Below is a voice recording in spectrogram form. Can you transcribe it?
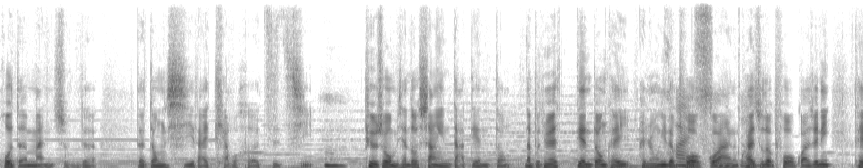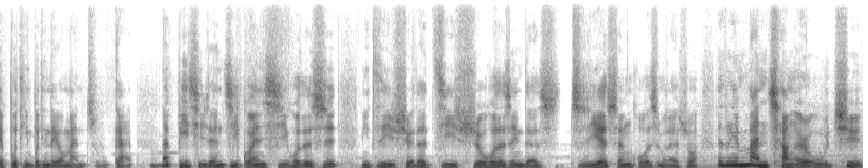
获得满足的的东西来调和自己，嗯，譬如说我们现在都上瘾打电动，那不是因为电动可以很容易的破关，快速的破关，所以你可以不停不停的有满足感。嗯、那比起人际关系，或者是你自己学的技术，或者是你的职业生活什么来说，那东西漫长而无趣。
